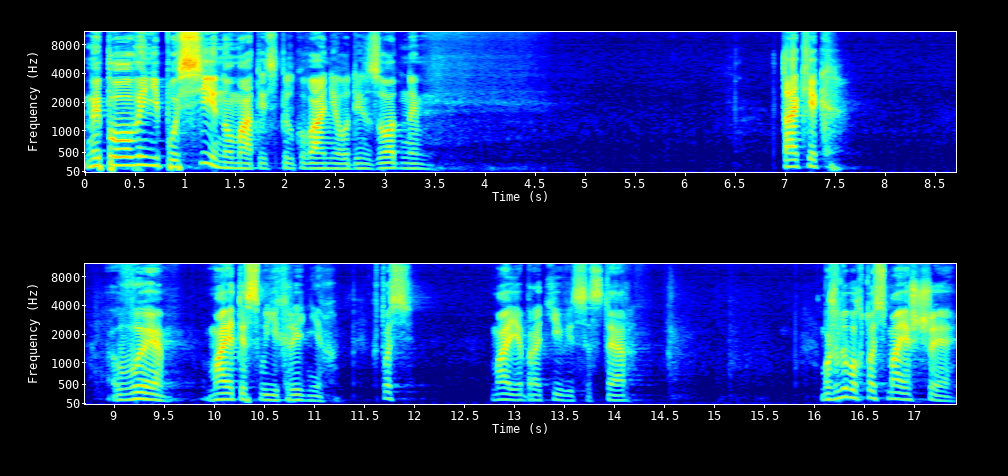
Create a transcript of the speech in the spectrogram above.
Ми повинні постійно мати спілкування один з одним. Так як ви маєте своїх рідних, хтось має братів і сестер, можливо, хтось має ще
